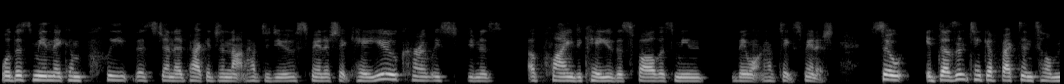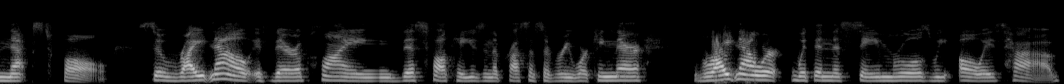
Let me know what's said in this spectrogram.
Will this mean they complete this gen ed package and not have to do Spanish at KU? Currently, students applying to KU this fall, this means they won't have to take Spanish. So it doesn't take effect until next fall. So right now, if they're applying this fall, KU's in the process of reworking there. Right now, we're within the same rules we always have.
